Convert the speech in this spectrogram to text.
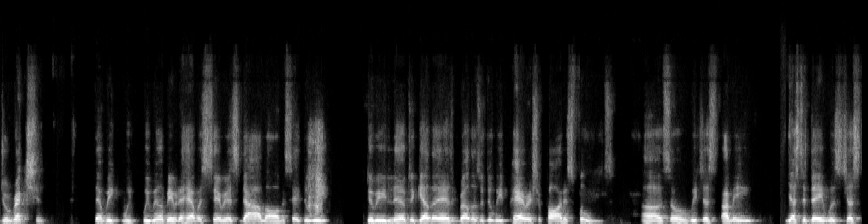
direction that we, we, we will be able to have a serious dialogue and say, do we, do we live together as brothers or do we perish apart as fools? Uh, so we just, I mean, yesterday was just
